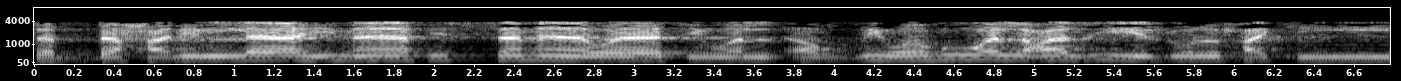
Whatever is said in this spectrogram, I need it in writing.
سَبَّحَ لِلَّهِ مَا فِي السَّمَاوَاتِ وَالْأَرْضِ وَهُوَ الْعَزِيزُ الْحَكِيمُ.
